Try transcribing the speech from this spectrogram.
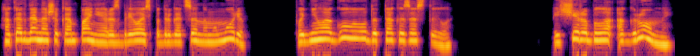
А когда наша компания разбрелась по драгоценному морю, подняла голову да так и застыла. Пещера была огромной,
